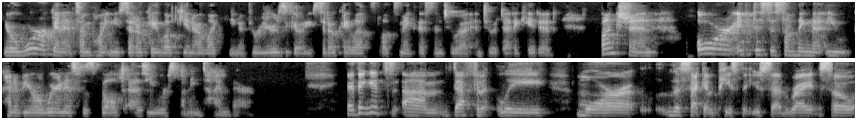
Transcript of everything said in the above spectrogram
your work. And at some point, you said, okay, look, you know, like you know, three years ago, you said, okay, let's let's make this into a into a dedicated function, or if this is something that you kind of your awareness was built as you were spending time there. I think it's um, definitely more the second piece that you said, right? So,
